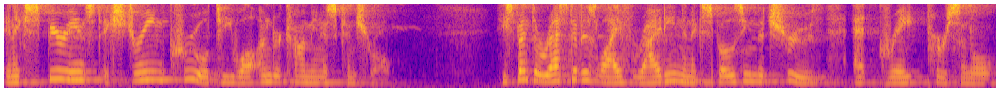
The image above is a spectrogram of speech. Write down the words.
and experienced extreme cruelty while under communist control. He spent the rest of his life writing and exposing the truth at great personal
